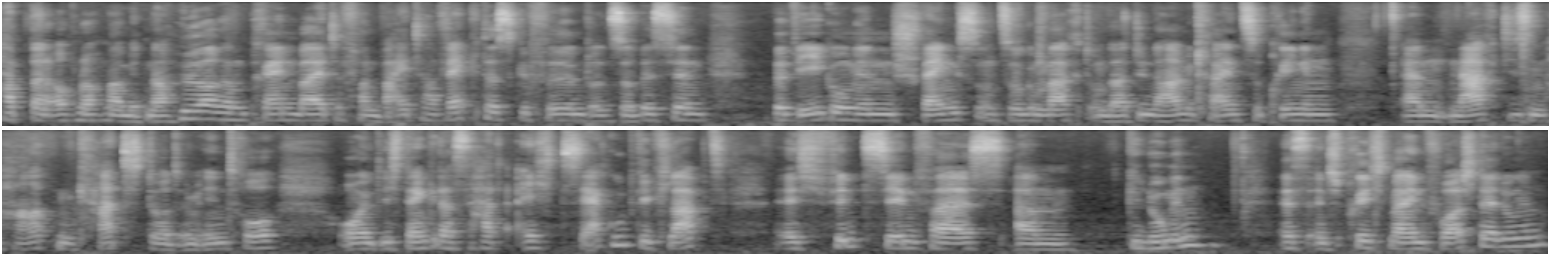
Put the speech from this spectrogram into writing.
Hab dann auch nochmal mit einer höheren Brennweite von weiter weg das gefilmt und so ein bisschen Bewegungen, Schwenks und so gemacht, um da Dynamik reinzubringen ähm, nach diesem harten Cut dort im Intro. Und ich denke, das hat echt sehr gut geklappt. Ich finde es jedenfalls ähm, gelungen. Es entspricht meinen Vorstellungen.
